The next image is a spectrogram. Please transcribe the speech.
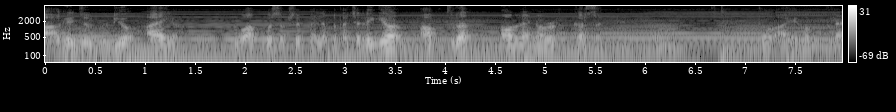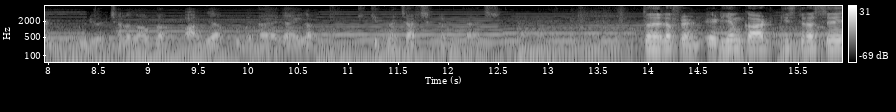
आगे जो वीडियो आएगा, वो आपको सबसे पहले पता चलेगी और आप तुरंत ऑनलाइन ऑर्डर कर सकते हैं। तो आई होप फ्रेंड वीडियो अच्छा लगा होगा। आगे आपको बताया जाएगा कि कितना चार्ज कटता है तो हेलो फ्रेंड एटीएम कार्ड किस तरह से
